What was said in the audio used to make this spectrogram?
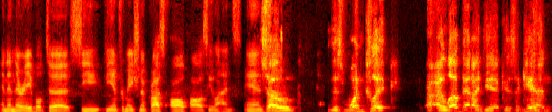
And then they're able to see the information across all policy lines. And so, so this one click I love that idea because again,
